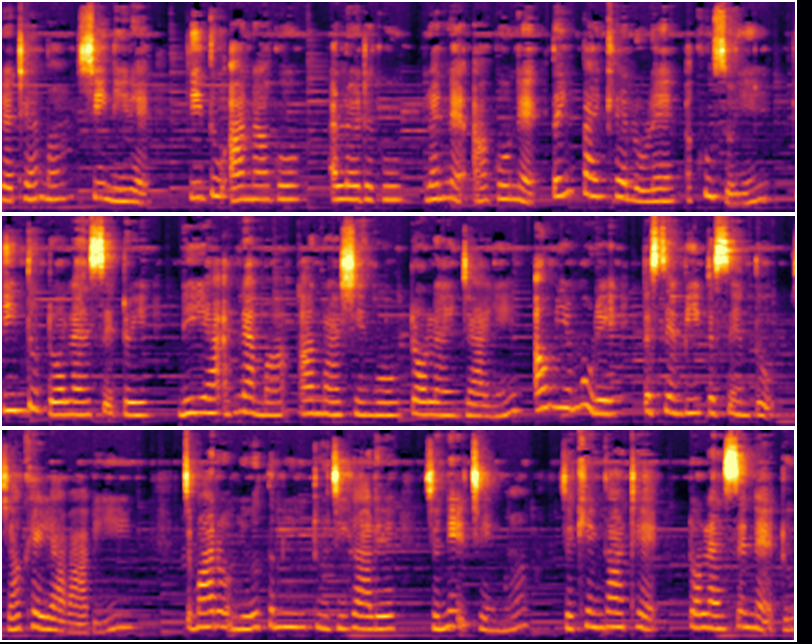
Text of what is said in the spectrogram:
လက်ထက်မှာရှိနေတဲ့ပြည်သူအာဏာကိုအလွယ်တကူလက်နဲ့အားကိုနဲ့သိမ့်ပိုက်ခဲ့လို့လဲအခုဆိုရင်ပြည်သူဒေါ်လန်စစ်တွေနေရအနှံ့မှာအာနာရှင်ကိုတော်လှန်ကြရင် အောင်မြင်မှုတွေတဆင်ပြီးတဆင်သို့ရောက်ခဲ့ရပါပြီ။ကျမတို့အမျိုးသမီးတူကြီးကလည်းယနေ့အချိန်မှာရခင်ကထက်တော်လှန်စစ်နဲ့အတူ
